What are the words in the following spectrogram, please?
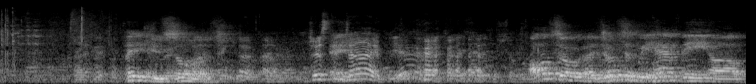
Thank you so much. Just in time. Also, uh, Joseph, we have the uh,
